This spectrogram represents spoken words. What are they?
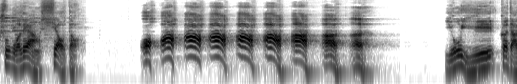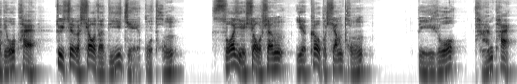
诸葛亮笑道：“哦啊啊啊啊啊啊啊！由于各大流派对这个笑的理解不同，所以笑声也各不相同。比如谭派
